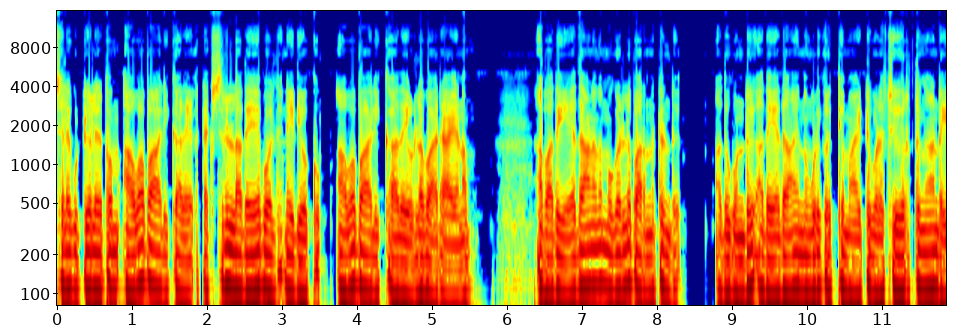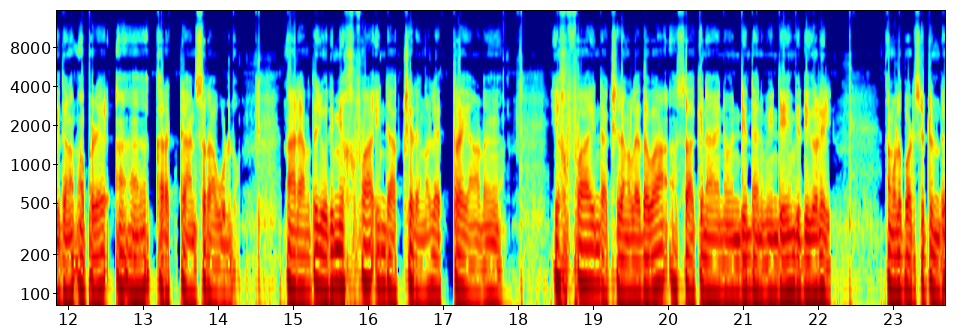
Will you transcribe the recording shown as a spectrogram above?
ചില കുട്ടികൾ ചിലപ്പം അവ പാലിക്കാതെ ടെക്സ്റ്റിലുള്ള അതേപോലെ തന്നെ എഴുതി വെക്കും. അവ പാലിക്കാതെയുള്ള പാരായണം. അപ്പോൾ അത് ഏതാണെന്ന് മുകളിൽ പറഞ്ഞിട്ടുണ്ട്. അതുകൊണ്ട് അത് ഏതാ എന്നും കൂടി കൃത്യമായിട്ട് ഇവിടെ ചേർത്തുങ്ങാണ്ട് എഴുതണം. അപ്പോഴേ കറക്റ്റ് ആൻസർ ആവുള്ളൂ. നാലാമത്തെ ചോദ്യം ഇഹ്ഫായിന്റെ അക്ഷരങ്ങൾ എത്രയാണ്? ഇഹ്ഫായിന്റെ അക്ഷരങ്ങൾ അഥവാ സാക്കിനായനുവിന്റെയും തനുവിന്റെയും വിധികളിൽ നമ്മൾ പഠിച്ചിട്ടുണ്ട്.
